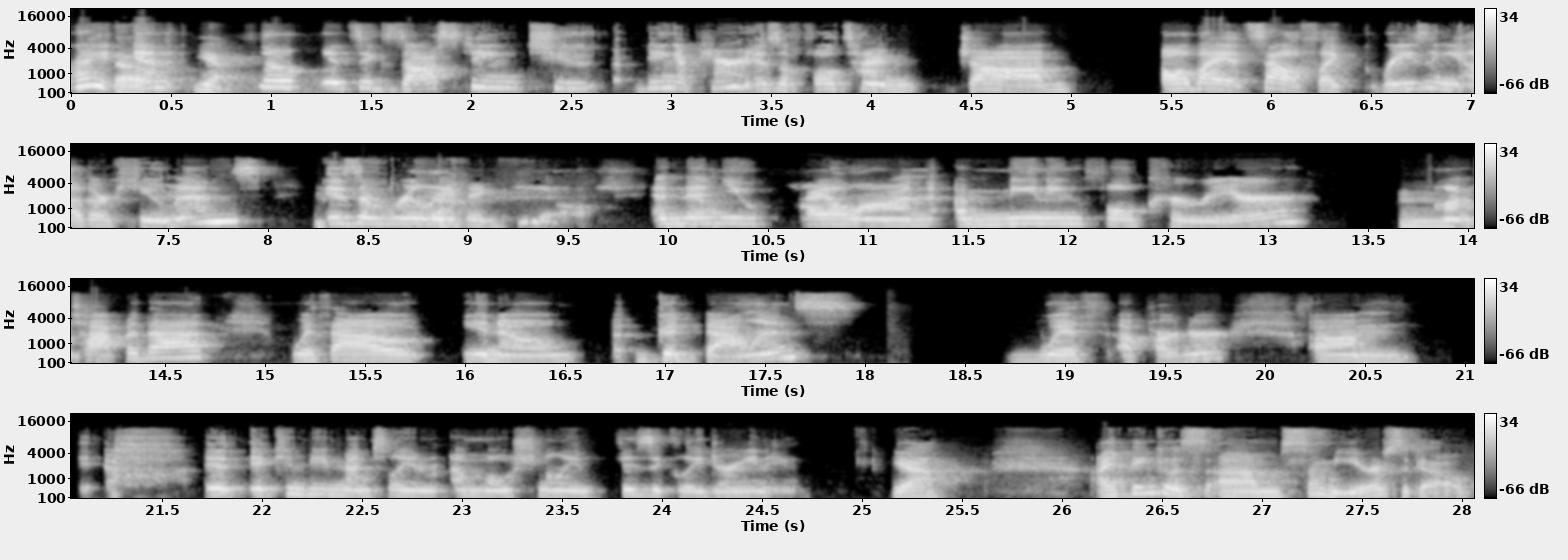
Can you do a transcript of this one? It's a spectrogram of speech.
Right. So, and yeah. So it's exhausting to being a parent is a full time job all by itself. Like raising other humans is a really yeah. big deal. And then yeah. you pile on a meaningful career mm. on top of that without, you know, good balance with a partner. Um, it, it can be mentally and emotionally and physically draining. Yeah. I think it was um, some years ago.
